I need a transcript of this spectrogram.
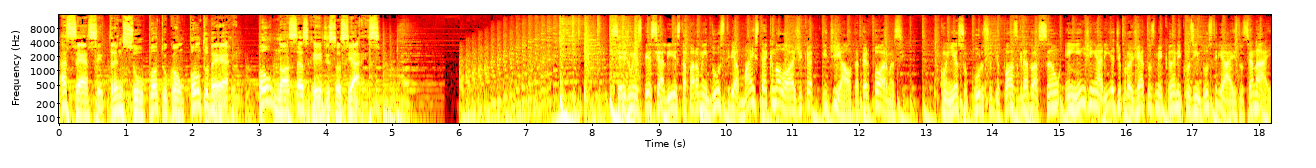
acesse transul.com.br ou nossas redes sociais. Seja um especialista para uma indústria mais tecnológica e de alta performance. Conheça o curso de pós-graduação em Engenharia de Projetos Mecânicos Industriais do Senai.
